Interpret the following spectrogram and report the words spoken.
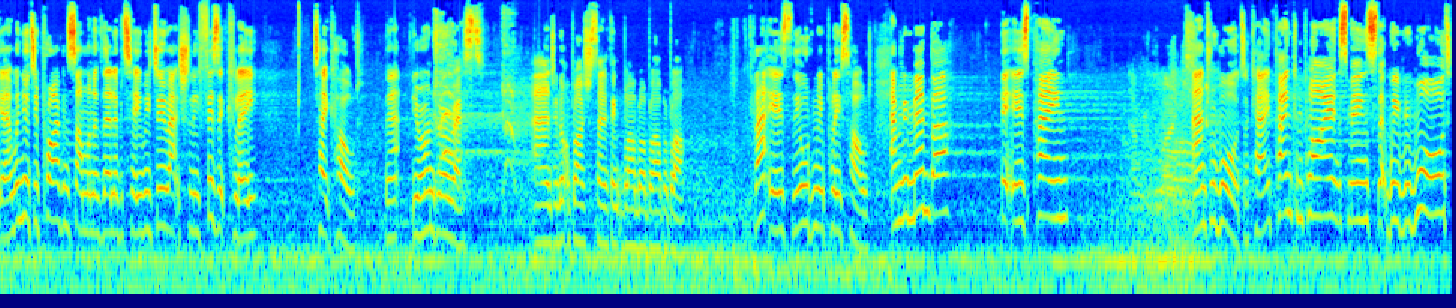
yeah, when you're depriving someone of their liberty, we do actually physically take hold. Yeah, you're under arrest, and you're not obliged to say anything. Blah blah blah blah blah. That is the ordinary police hold. And remember, it is pain and rewards. Okay, pain compliance means that we reward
